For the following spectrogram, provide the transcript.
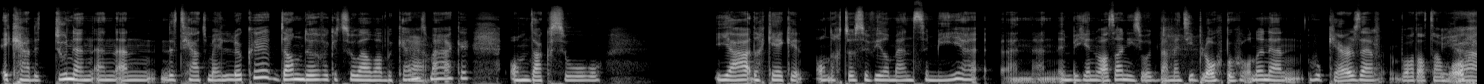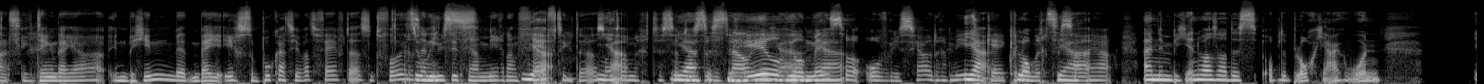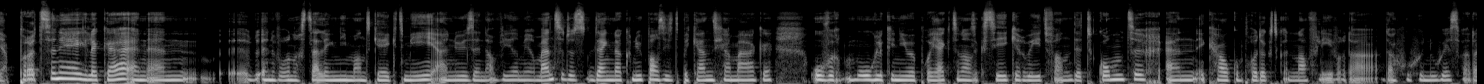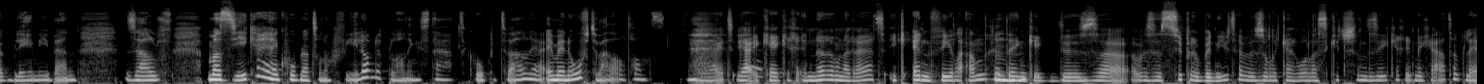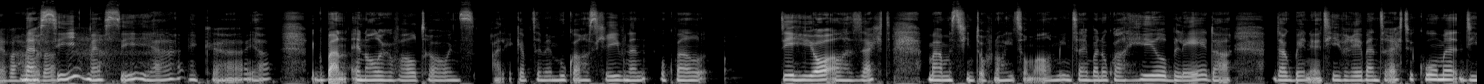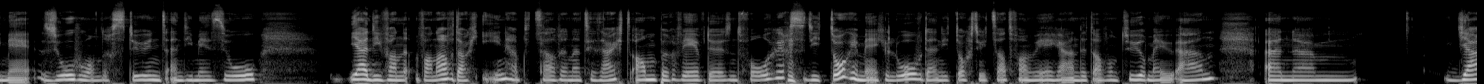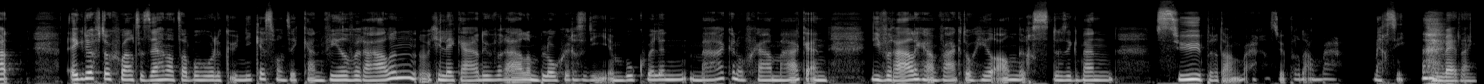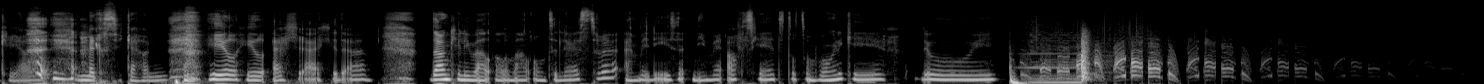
ik ga dit doen en, en, en dit gaat mij lukken. Dan durf ik het zo wel wat bekend maken, omdat ik zo ja, er kijken ondertussen veel mensen mee. En, en in het begin was dat niet zo. Ik ben met die blog begonnen en who cares wat dat dan ja, wordt. Ik denk dat je in het begin, bij, bij je eerste boek, had je wat, 5000 volgers. En nu zit je aan meer dan 50.000 ja. ondertussen. Ja, dus er zijn heel veel mensen over je schouder mee te kijken klopt, ondertussen. Ja. En in het begin was dat dus op de blog ja, gewoon ja, prutsen eigenlijk. Hè. En, en eh, in de veronderstelling, niemand kijkt mee. En nu zijn er veel meer mensen. Dus ik denk dat ik nu pas iets bekend ga maken over mogelijke nieuwe projecten. Als ik zeker weet van dit komt er. En ik ga ook een product kunnen afleveren dat, dat goed genoeg is, waar dat ik blij mee ben zelf. Maar zeker, ik hoop dat er nog veel op de planning staat. Ik hoop het wel, ja. In mijn hoofd wel althans. Right. Ja, ik kijk er enorm naar uit. Ik en vele anderen, mhm. denk ik. Dus uh, we zijn super benieuwd en we zullen Carola's Kitchen zeker in de gaten blijven houden. Merci, merci. Ja, ik, uh, ja. ik ben in alle geval trouwens... Allez, ik heb het in mijn boek al geschreven en ook wel tegen jou al gezegd, maar misschien toch nog iets om algemeen te zeggen. Ik ben ook wel heel blij dat, dat ik bij een uitgeverij ben terechtgekomen die mij zo goed ondersteunt en die mij zo ja, die van, vanaf dag één, heb het zelf net gezegd, amper 5000 volgers, die toch in mij geloofden en die toch zoiets had van wij gaan dit avontuur met u aan. En um, ja, ik durf toch wel te zeggen dat dat behoorlijk uniek is, want ik ken veel verhalen, gelijkaardige verhalen, bloggers die een boek willen maken of gaan maken. En die verhalen gaan vaak toch heel anders. Dus ik ben super dankbaar, super dankbaar. Merci. En wij danken jou. Merci, Caroline. Heel, heel erg graag gedaan. Dank jullie wel allemaal om te luisteren. En bij deze neem wij afscheid. Tot een volgende keer. Doei.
